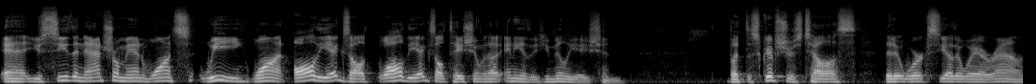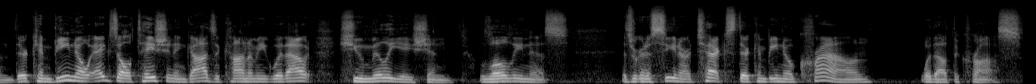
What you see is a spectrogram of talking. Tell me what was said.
And you see, the natural man wants, we want all the, exalt, all the exaltation without any of the humiliation. But the scriptures tell us that it works the other way around. There can be no exaltation in God's economy without humiliation, lowliness. As we're going to see in our text, there can be no crown without the cross.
